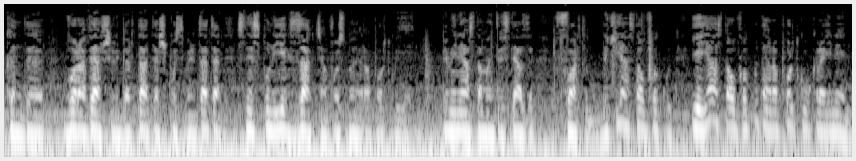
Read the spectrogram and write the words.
când vor avea și libertatea și posibilitatea să ne spună exact ce am fost noi în raport cu ei. Pe mine asta mă întristează foarte mult. Deci ei asta au făcut. Ei asta au făcut în raport cu ucrainenii.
